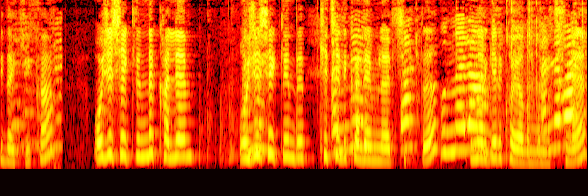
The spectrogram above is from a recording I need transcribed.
Bir dakika. Oje şeklinde kalem. Oje şeklinde keçeli Anne, kalemler bak, çıktı. bunları Bunları al. geri koyalım bunun Anne, içine.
